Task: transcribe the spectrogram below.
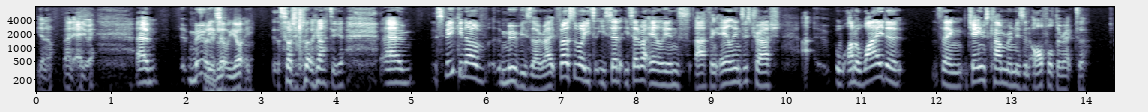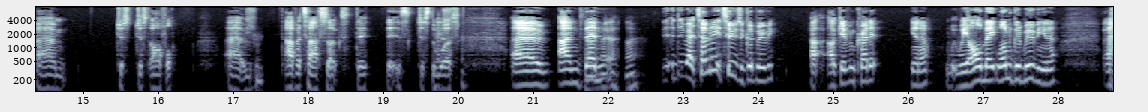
you know. Anyway, um, So did. Lil Yachty. looking at you. Um, speaking of movies, though, right? First of all, you, you said you said about Aliens. I think Aliens is trash. Uh, on a wider thing, James Cameron is an awful director. Um, just just awful. Um, Avatar sucks. Dude, it is just the worst. Um, and then no? right, Terminator Two is a good movie. I, I'll give him credit. You know, we, we all make one good movie. You know.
